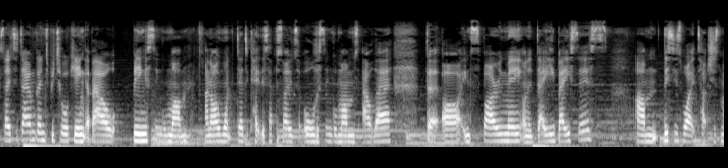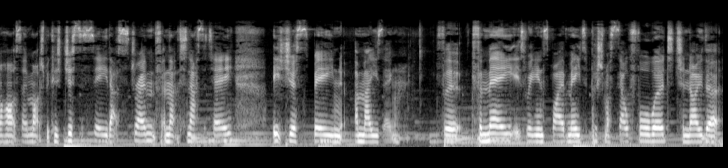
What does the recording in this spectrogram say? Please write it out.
So, today I'm going to be talking about being a single mum, and I want to dedicate this episode to all the single mums out there that are inspiring me on a daily basis um, this is why it touches my heart so much because just to see that strength and that tenacity, it's just been amazing. For for me, it's really inspired me to push myself forward to know that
